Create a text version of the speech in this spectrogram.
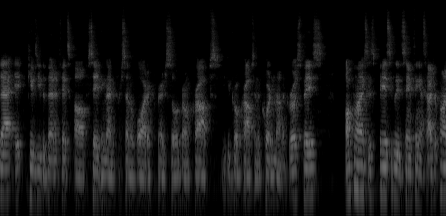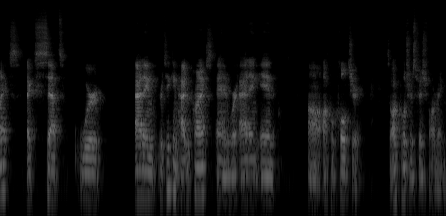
That it gives you the benefits of saving 90% of water compared to soil grown crops. You could grow crops in a quarter amount of grow space. Aquaponics is basically the same thing as hydroponics, except we're adding we're taking hydroponics and we're adding in uh, aquaculture. So aquaculture is fish farming.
